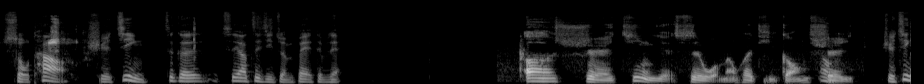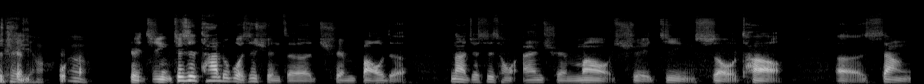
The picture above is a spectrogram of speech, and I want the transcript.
手套、雪镜，这个是要自己准备，对不对？呃，雪镜也是我们会提供雪、哦、雪镜可以哈，嗯，雪镜就是他如果是选择全包的，那就是从安全帽、雪镜、手套，呃，上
